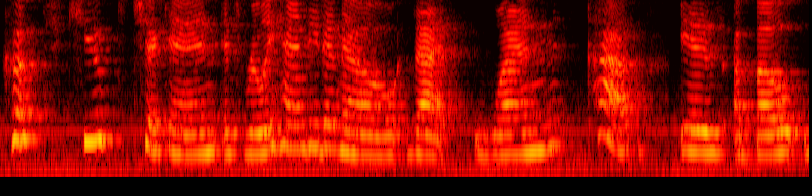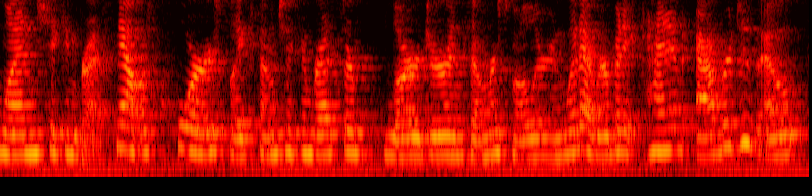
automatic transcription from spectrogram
cooked cubed chicken, it's really handy to know that one cup is about one chicken breast. Now, of course, like some chicken breasts are larger and some are smaller and whatever, but it kind of averages out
